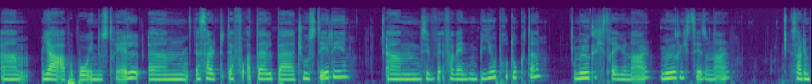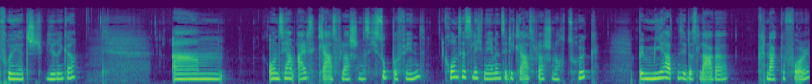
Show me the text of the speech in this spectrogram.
Ähm, ja, apropos industriell, ähm, ist halt der Vorteil bei Juice Daily. Ähm, sie verwenden Bioprodukte, möglichst regional, möglichst saisonal. Ist halt im Frühjahr jetzt schwieriger. Ähm, und sie haben alles in Glasflaschen, was ich super finde. Grundsätzlich nehmen sie die Glasflaschen noch zurück. Bei mir hatten sie das Lager knackevoll.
